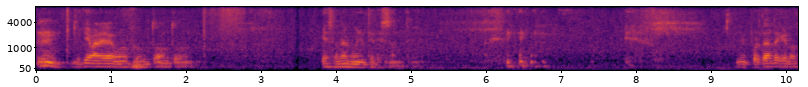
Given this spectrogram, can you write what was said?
De qué manera uno fue un tonto. Eso no es muy interesante. Lo importante es que nos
